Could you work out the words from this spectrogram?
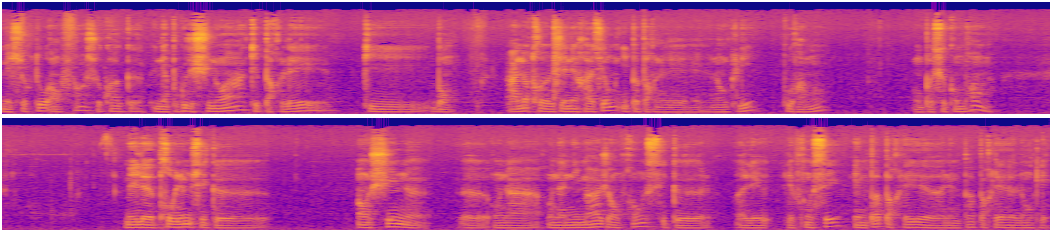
Mais surtout en France, je crois qu'il y a beaucoup de Chinois qui parlaient, qui, bon, à notre génération, ils peuvent parler l'anglais couramment, on peut se comprendre. Mais le problème, c'est que en Chine, euh, on, a, on a une image en France, c'est que les, Français n'aiment pas parler, euh, n'aiment pas parler l'anglais.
